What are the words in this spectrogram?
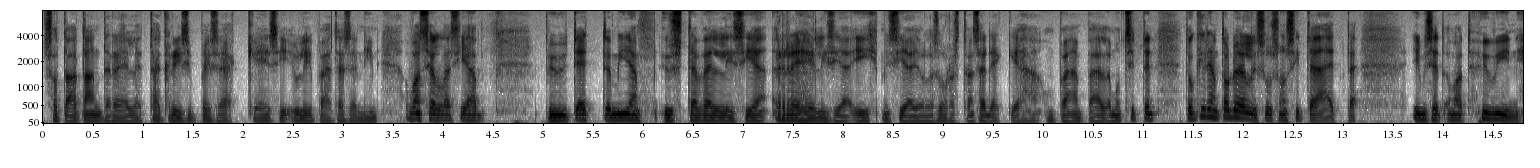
sotatantereille tai kriisipesäkkeisiin ylipäätänsä, niin ovat sellaisia pyyteettömiä, ystävällisiä, rehellisiä ihmisiä, joilla suorastaan sädekehä on pään päällä. Mutta sitten tuo kirjan todellisuus on sitä, että ihmiset ovat hyvin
